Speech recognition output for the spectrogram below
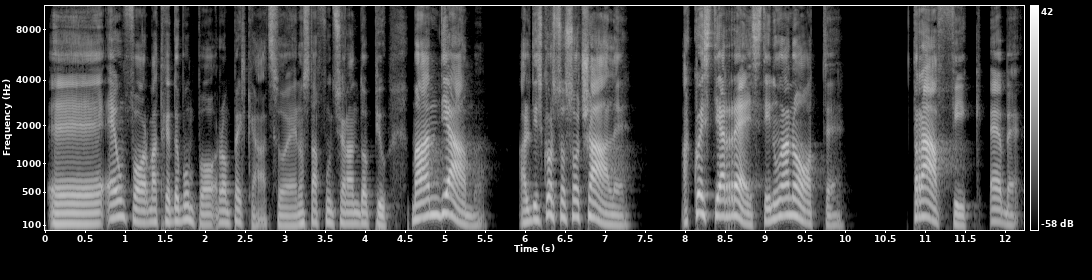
eh, è un format che dopo un po' rompe il cazzo e non sta funzionando più. Ma andiamo al discorso sociale, a questi arresti in una notte. Traffic, e eh beh,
